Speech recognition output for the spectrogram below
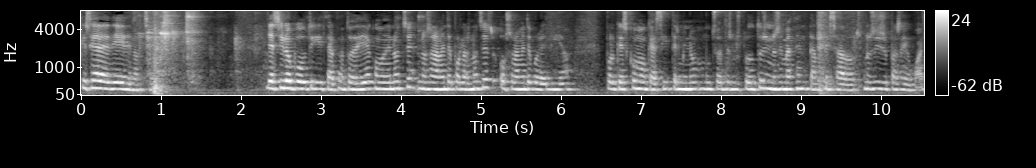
que sea de día y de noche. Y así lo puedo utilizar tanto de día como de noche, no solamente por las noches o solamente por el día. Porque es como que así termino mucho antes los productos y no se me hacen tan pesados. No sé si os pasa igual.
